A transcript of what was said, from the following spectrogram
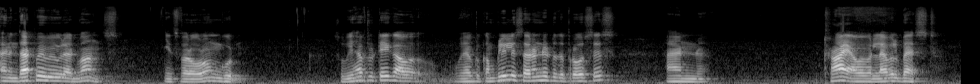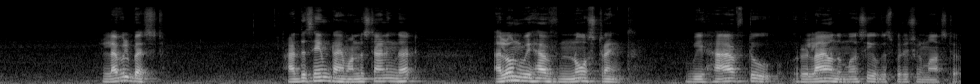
And in that way, we will advance. It's for our own good. So we have to take our, we have to completely surrender to the process and try our level best. Level best. At the same time, understanding that alone we have no strength. We have to rely on the mercy of the spiritual master.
